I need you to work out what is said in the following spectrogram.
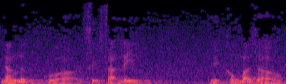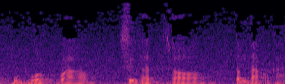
Năng lực của sự xả ly thì không bao giờ phụ thuộc vào sự thật do tâm tạo cả.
